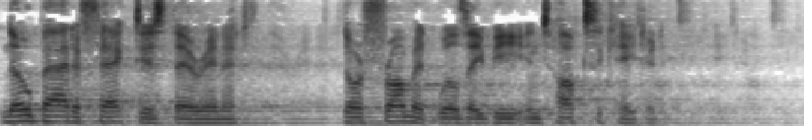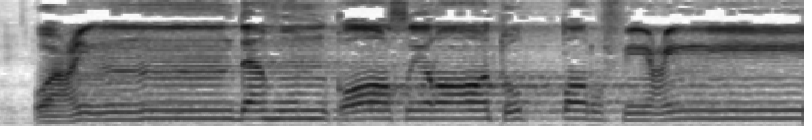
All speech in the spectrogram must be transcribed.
No bad effect is there in it, nor from it will they be intoxicated. وعندهم قاصرات الطرف عين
